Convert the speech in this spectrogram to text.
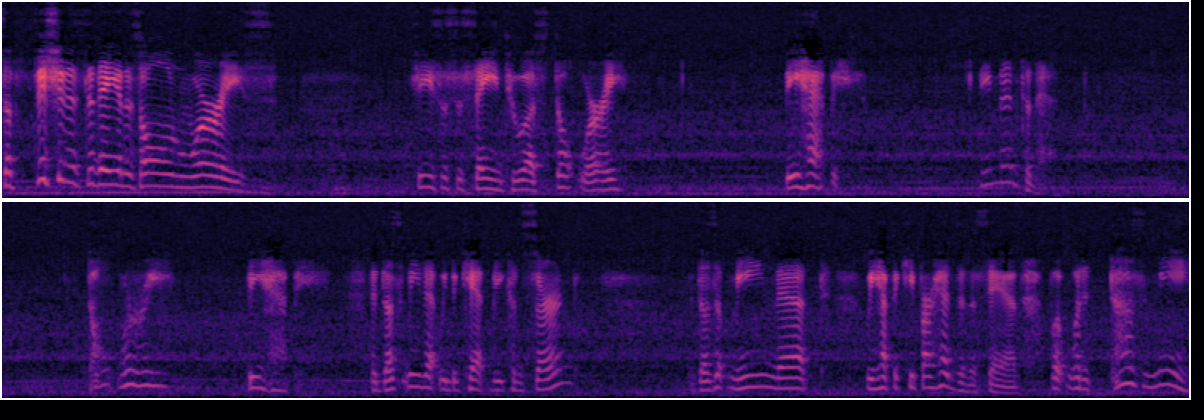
Sufficient is today in his own worries. Jesus is saying to us, don't worry. Be happy. Amen to that. Don't worry. Be happy. It doesn't mean that we can't be concerned. It doesn't mean that we have to keep our heads in the sand. But what it does mean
